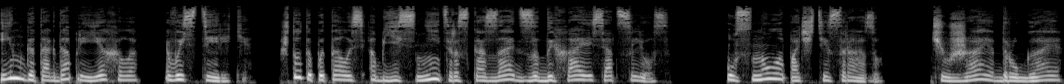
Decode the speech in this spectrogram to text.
Инга тогда приехала в истерике. Что-то пыталась объяснить, рассказать, задыхаясь от слез. Уснула почти сразу чужая, другая,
